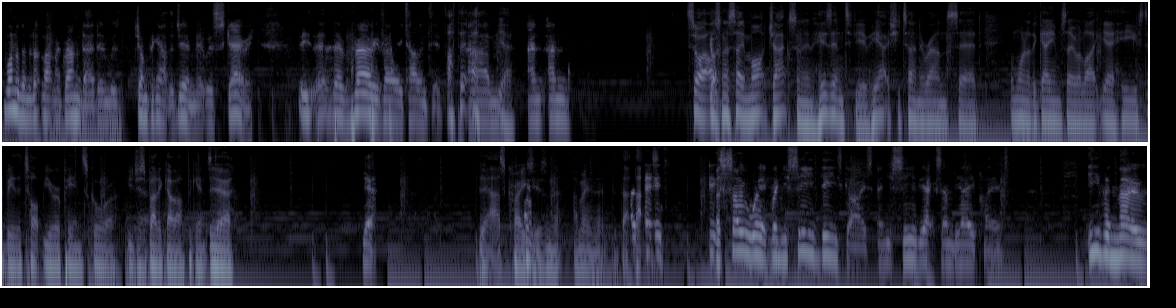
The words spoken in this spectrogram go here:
one of them looked like my granddad and was jumping out the gym. It was scary. They're, they're very, very talented. I think. Um, yeah. And and So I was going to say, Mark Jackson in his interview, he actually turned around and said in one of the games they were like, "Yeah, he used to be the top European scorer. You're just about to go up against him." Yeah. Yeah. Yeah, that's crazy, isn't it? I mean, that, that's it's, it's but- so weird when you see these guys and you see the ex NBA players, even though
